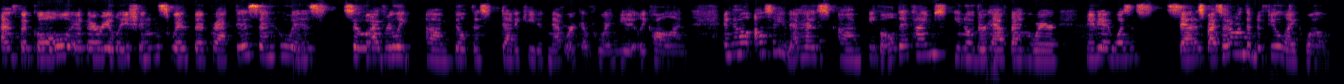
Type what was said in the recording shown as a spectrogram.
ethical in their relations with the practice and who is. So I've really um, built this dedicated network of who I immediately call on. And I'll, I'll say that has um, evolved at times. You know, there mm-hmm. have been where maybe I wasn't satisfied. So I don't want them to feel like, well,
